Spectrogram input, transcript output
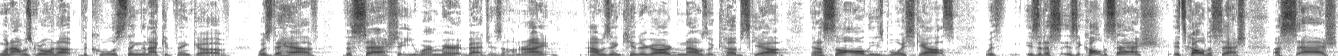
When I was growing up, the coolest thing that I could think of was to have the sash that you wear merit badges on, right? I was in kindergarten, I was a Cub Scout, and I saw all these Boy Scouts with, is it, a, is it called a sash? It's called a sash. A sash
